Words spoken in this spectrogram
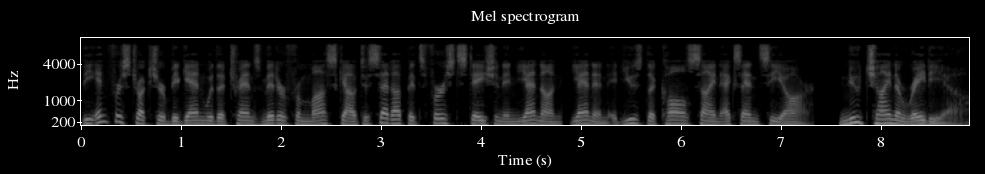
The infrastructure began with a transmitter from Moscow to set up its first station in Yan'an. Yan'an it used the call sign XNCR New China Radio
